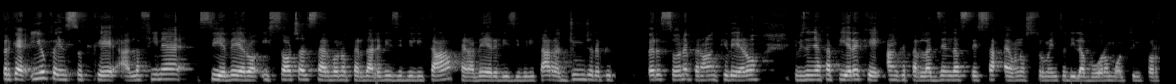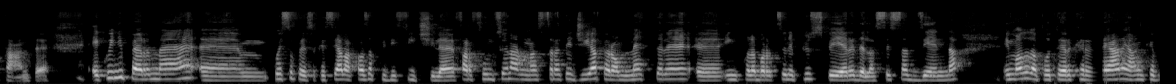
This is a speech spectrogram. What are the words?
Perché io penso che alla fine, sì, è vero, i social servono per dare visibilità, per avere visibilità, raggiungere più persone, però è anche vero che bisogna capire che anche per l'azienda stessa è uno strumento di lavoro molto importante. E quindi per me ehm, questo penso che sia la cosa più difficile, far funzionare una strategia, però mettere eh, in collaborazione più sfere della stessa azienda in modo da poter creare anche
